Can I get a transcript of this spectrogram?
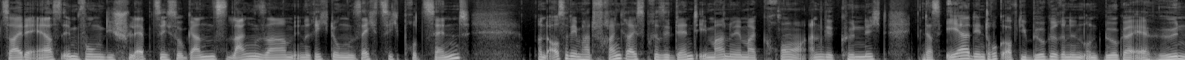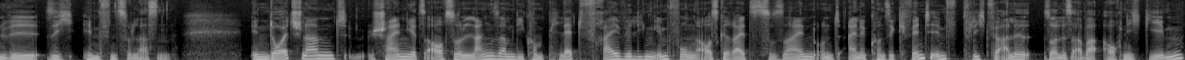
Zahl der Erstimpfungen, die schleppt sich so ganz langsam in Richtung 60 Prozent. Und außerdem hat Frankreichs Präsident Emmanuel Macron angekündigt, dass er den Druck auf die Bürgerinnen und Bürger erhöhen will, sich impfen zu lassen. In Deutschland scheinen jetzt auch so langsam die komplett freiwilligen Impfungen ausgereizt zu sein und eine konsequente Impfpflicht für alle soll es aber auch nicht geben.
